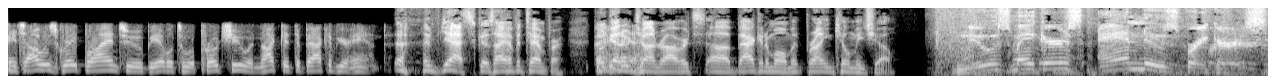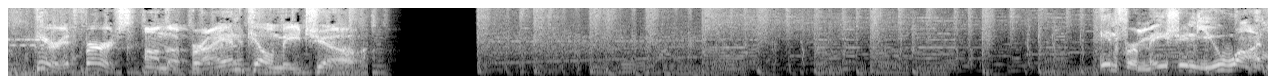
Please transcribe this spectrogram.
It's always great, Brian, to be able to approach you and not get the back of your hand. yes, because I have a temper. Go get him, John Roberts. Uh, back in a moment. Brian Kilmeade Show. Newsmakers and newsbreakers. Hear it first on The Brian Kilmeade Show. Information you want,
